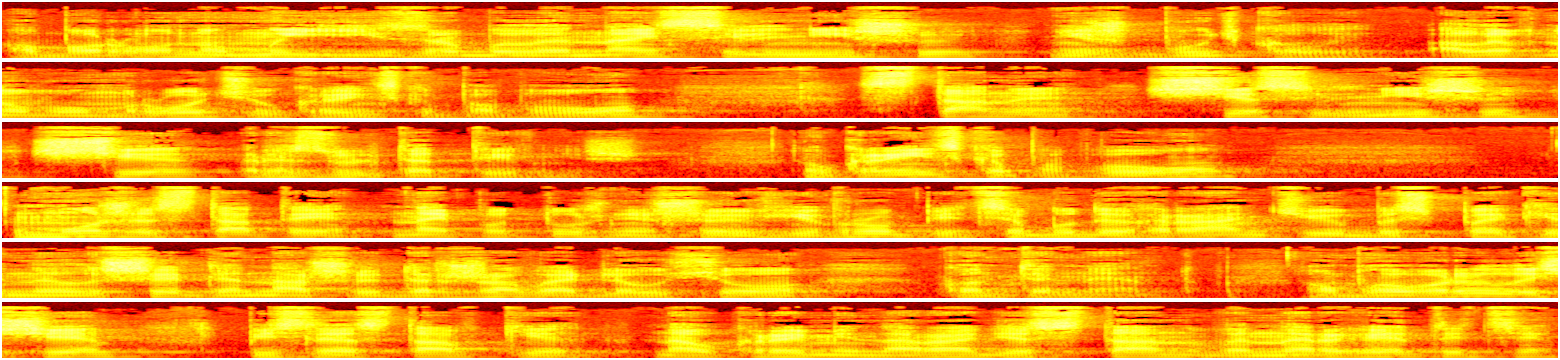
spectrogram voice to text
оборону, ми її зробили найсильнішою ніж будь-коли. Але в новому році українське ППО стане ще сильніше, ще результативніше. Українське ППО може стати найпотужнішою в Європі. Це буде гарантією безпеки не лише для нашої держави, а для усього континенту. Обговорили ще після ставки на окремій нараді стан в енергетиці.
